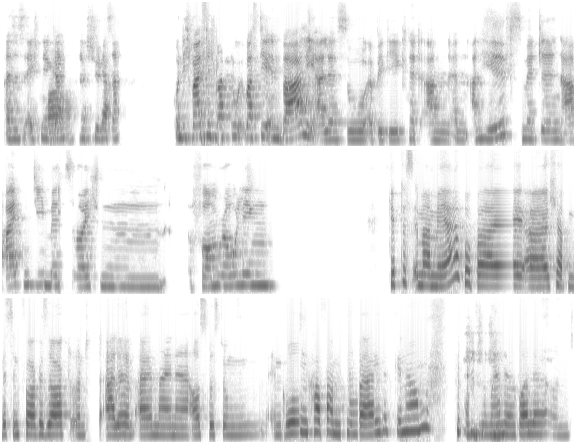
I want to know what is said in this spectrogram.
Also es ist echt eine wow. ganz, ganz schöne ja. Sache. Und ich weiß nicht, was, du, was dir in Bali alles so äh, begegnet an, an, an Hilfsmitteln. Arbeiten die mit solchen Formrolling? Gibt es immer mehr, wobei äh, ich habe ein bisschen vorgesorgt und alle all meine Ausrüstung im großen Koffer mit nach Bali mitgenommen. also meine Rolle und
